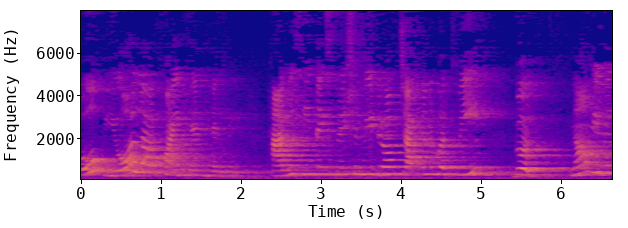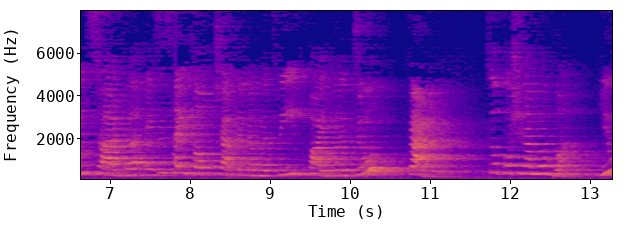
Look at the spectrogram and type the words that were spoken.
Hope you all are fine and healthy. Have you seen the explanation video of chapter number 3? Good. Now we will start the exercise of chapter number 3, fiber to fabric. So question number 1. You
